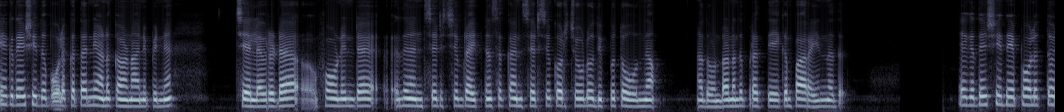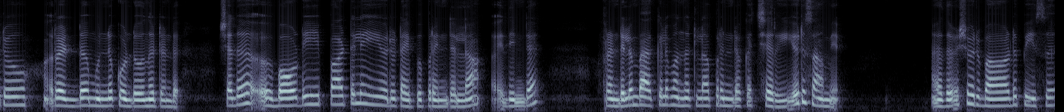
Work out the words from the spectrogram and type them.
ഏകദേശം ഇതുപോലൊക്കെ തന്നെയാണ് കാണാൻ. പിന്നെ ചിലവരുടെ ഫോണിന്റെ ഇതിനനുസരിച്ച് ബ്രൈറ്റ്നസ് ഒക്കെ അനുസരിച്ച് കുറച്ചുകൂടി ഉതിപ്പ് തോന്നാം. അതുകൊണ്ടാണത് പ്രത്യേകം പറയുന്നത്. ഏകദേശം ഇതേപോലത്തെ ഒരു റെഡ് മുന്നേ കൊണ്ടുവന്നിട്ടുണ്ട്. പക്ഷെ അത് ബോഡി പാർട്ടിൽ ഈ ഒരു ടൈപ്പ് പ്രിന്റ് അല്ല. ഇതിന്റെ ഫ്രണ്ടിലും ബാക്കിലും വന്നിട്ടുള്ള പ്രിന്റൊക്കെ ചെറിയൊരു സാമ്യം. അത് പക്ഷെ ഒരുപാട് പീസ്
